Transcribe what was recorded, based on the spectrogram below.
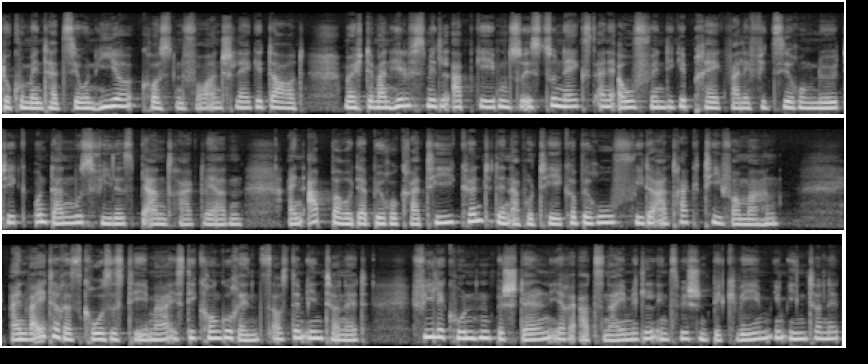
Dokumentation hier, Kostenvoranschläge dort. Möchte man Hilfsmittel abgeben, so ist zunächst eine aufwendige Präqualifizierung nötig und dann muss vieles beantragt werden. Ein Abbau der Bürokratie könnte den Apothekerberuf wieder attraktiver machen. Ein weiteres großes Thema ist die Konkurrenz aus dem Internet. Viele Kunden bestellen ihre Arzneimittel inzwischen bequem im Internet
